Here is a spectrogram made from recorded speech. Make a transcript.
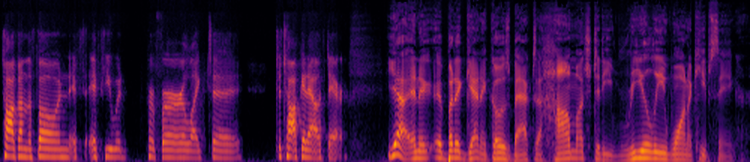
talk on the phone if if you would prefer like to to talk it out there. Yeah, and it, it- but again, it goes back to how much did he really want to keep seeing her?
